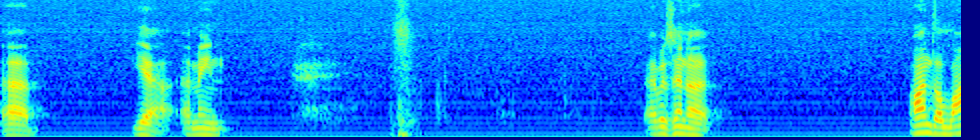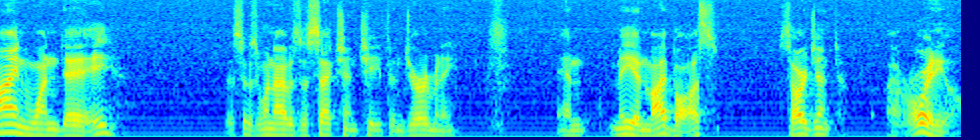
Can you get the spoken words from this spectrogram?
Uh, yeah, I mean, I was in a on the line one day. This was when I was a section chief in Germany and me and my boss, Sergeant Arroyo,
